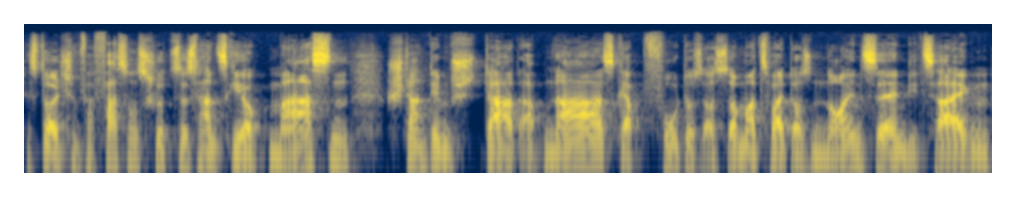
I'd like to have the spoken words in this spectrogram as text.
des deutschen Verfassungsschutzes, Hans-Georg Maaßen, stand dem Start-up nahe. Es gab Fotos aus Sommer 2019, die zeigen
